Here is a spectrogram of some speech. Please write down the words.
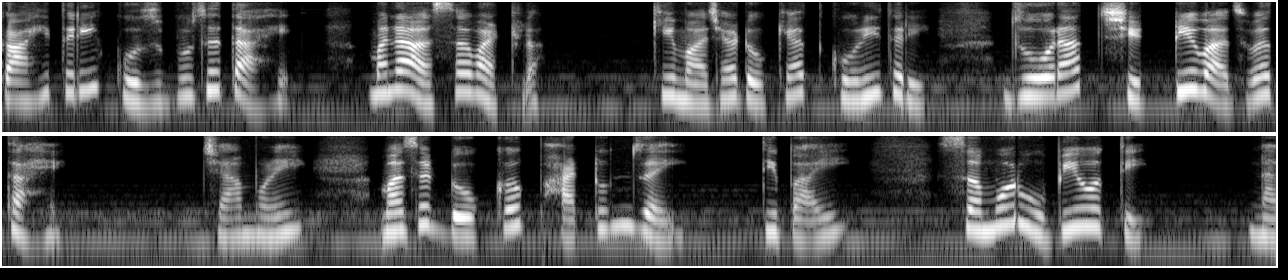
काहीतरी कुजबुजत आहे. मला असं वाटलं की माझ्या डोक्यात कोणीतरी जोरात शिट्टी वाजवत आहे. ज्यामुळे माझं डोकं फाटून जाई. ती बाई समोर उभी होती. ना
